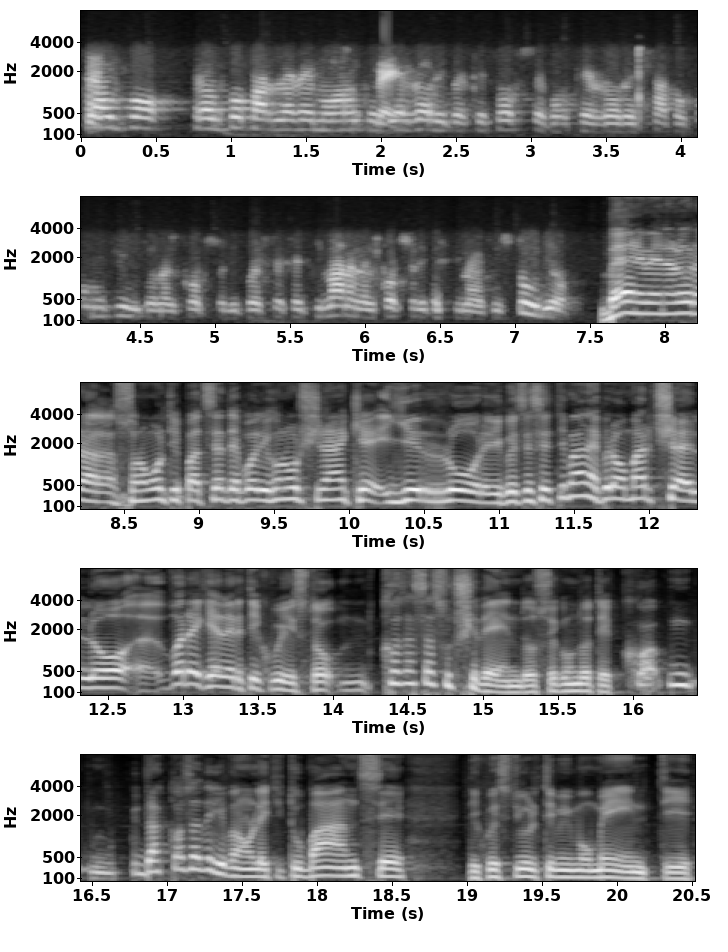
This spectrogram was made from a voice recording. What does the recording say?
Tra, un tra, un po', parleremo anche Beh. di errori perché forse qualche errore è stato compiuto nel corso di queste settimane, nel corso di questi mesi. Studio. Bene, bene, allora sono molto impaziente poi di conoscere anche gli errori di queste settimane, però Marcello eh, vorrei chiederti questo, cosa sta succedendo secondo te? Co- da cosa derivano le titubanze? Di questi ultimi momenti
